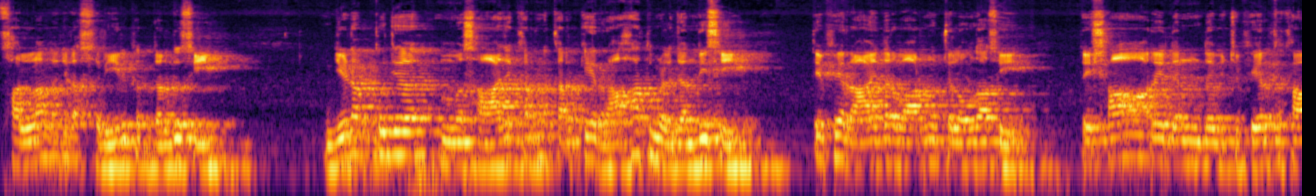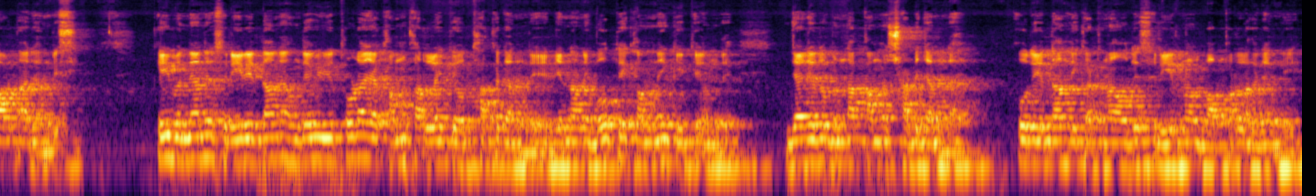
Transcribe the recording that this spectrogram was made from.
ਸਾਲਾਂ ਦਾ ਜਿਹੜਾ ਸਰੀਰਕ ਦਰਦ ਸੀ, ਜਿਹੜਾ ਕੁਝ ਮਸਾਜ ਕਰਨ ਕਰਕੇ ਰਾਹਤ ਮਿਲ ਜਾਂਦੀ ਸੀ ਤੇ ਫਿਰ ਰਾਜ ਦਰਬਾਰ ਨੂੰ ਚਲਾਉਂਦਾ ਸੀ ਤੇ ਸਾਰੇ ਦਿਨ ਦੇ ਵਿੱਚ ਫਿਰ ਥਕਾਵਟ ਆ ਜਾਂਦੀ ਸੀ। ਕਈ ਬੰਦਿਆਂ ਦੇ ਸਰੀਰ ਇਦਾਂ ਦੇ ਹੁੰਦੇ ਵੀ ਥੋੜਾ ਜਿਹਾ ਕੰਮ ਕਰ ਲਈ ਤੇ ਉਹ ਥੱਕ ਜਾਂਦੇ, ਜਿਨ੍ਹਾਂ ਨੇ ਬਹੁਤੇ ਕੰਮ ਨਹੀਂ ਕੀਤੇ ਹੁੰਦੇ ਜਾਂ ਜਦੋਂ ਬੰਦਾ ਕੰਮ ਛੱਡ ਜਾਂਦਾ, ਉਹਦੇ ਇਦਾਂ ਦੀ ਘਟਨਾ ਉਹਦੇ ਸਰੀਰ ਨਾਲ ਵਾਪਰ ਲੱਗ ਜਾਂਦੀ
